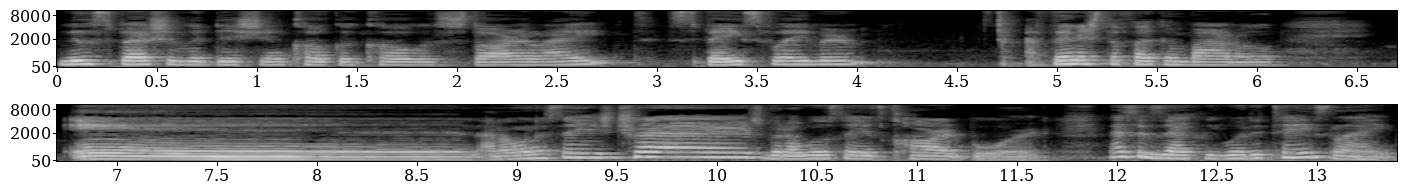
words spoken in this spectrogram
new special edition Coca Cola Starlight Space flavor. I finished the fucking bottle and I don't want to say it's trash, but I will say it's cardboard. That's exactly what it tastes like.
